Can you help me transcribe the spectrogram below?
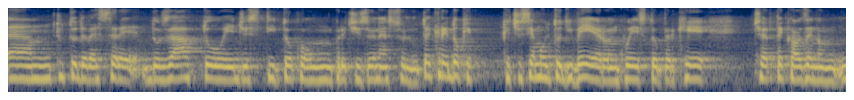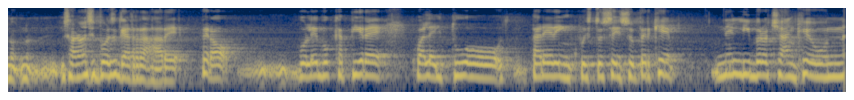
um, tutto deve essere dosato e gestito con precisione assoluta e credo che, che ci sia molto di vero in questo perché certe cose non, non, cioè non si può sgarrare, però volevo capire qual è il tuo parere in questo senso perché nel libro c'è anche un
